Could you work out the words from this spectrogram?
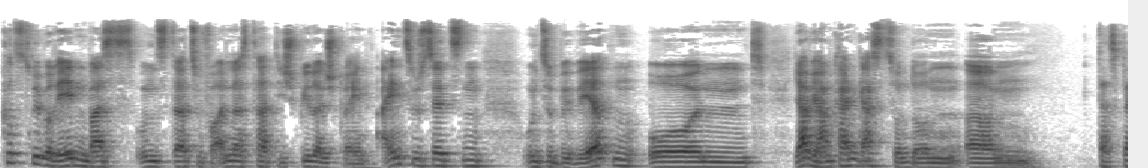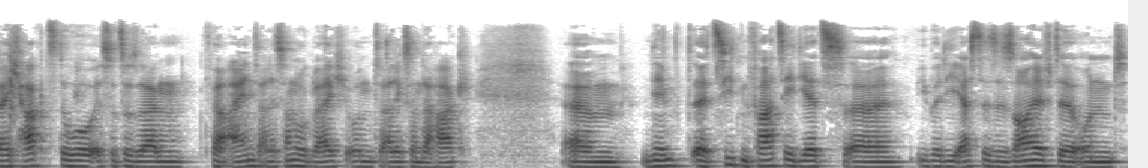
kurz drüber reden, was uns dazu veranlasst hat, die Spieler entsprechend einzusetzen und zu bewerten. Und ja, wir haben keinen Gast, sondern ähm, das gleich Haag-Duo ist sozusagen vereint, Alessandro Gleich und Alexander Haag. Ähm, nimmt, äh, zieht ein Fazit jetzt äh, über die erste Saisonhälfte und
